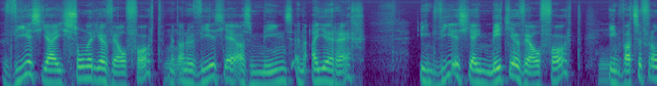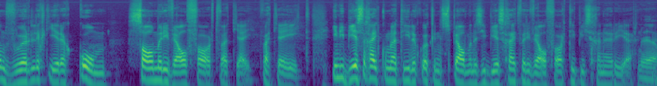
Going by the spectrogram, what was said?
Wie is jy sonder jou welvaart? Met ander wie is jy as mens in eie reg? En wie is jy met jou welvaart? En watse verantwoordelikhede kom saam met die welvaart wat jy wat jy het. En die besigheid kom natuurlik ook in spel want dis die besigheid wat die welvaart tipies genereer. Ja.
